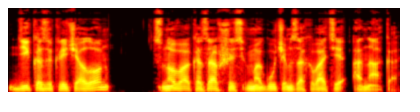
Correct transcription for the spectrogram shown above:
Дико закричал он, снова оказавшись в могучем захвате Анака.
